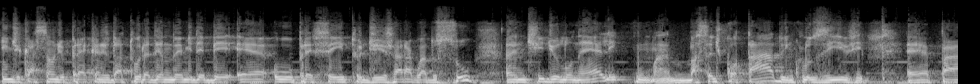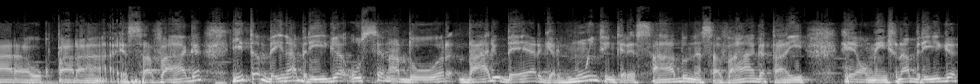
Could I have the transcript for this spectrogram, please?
indicação de pré-candidatura dentro do MDB é o prefeito de Jaraguá do Sul, Antídio Lunelli, uma, bastante cotado, inclusive, é, para ocupar a, essa vaga, e também na briga o senador Dário Berger, muito interessado nessa vaga, está aí realmente na briga,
